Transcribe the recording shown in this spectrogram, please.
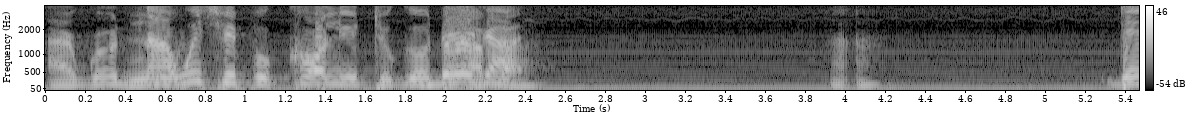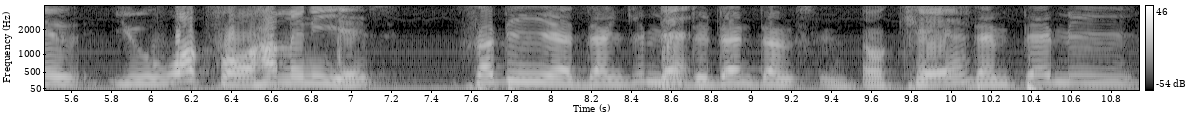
i go. na which people call you to go Bega. to abuja. Uh -uh. they you work for how many years. seven years dem give me the redundancy. okay dem pay me.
